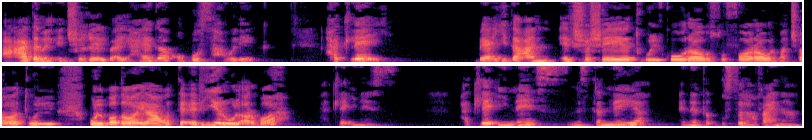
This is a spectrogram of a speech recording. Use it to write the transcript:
عدم الانشغال بأي حاجة وبص حواليك هتلاقي بعيدة عن الشاشات والكورة والصفارة والماتشات والبضايع والتقارير والأرباح هتلاقي ناس. هتلاقي ناس مستنية إن أنت تبص لها في عينها.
